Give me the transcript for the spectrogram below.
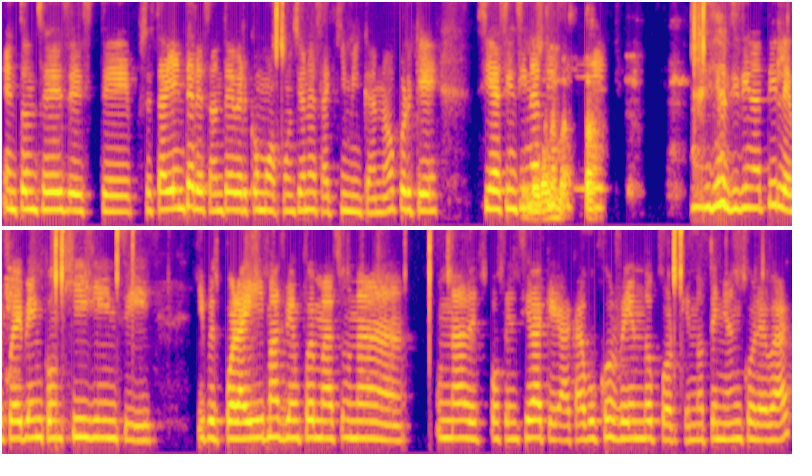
Entonces, este, pues estaría interesante ver cómo funciona esa química, ¿no? Porque si a Cincinnati, si a Cincinnati le fue bien con Higgins y, y, pues por ahí más bien fue más una, una ofensiva que acabó corriendo porque no tenían coreback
